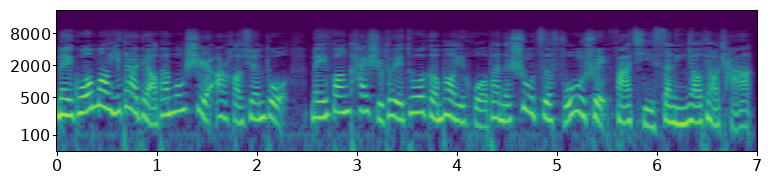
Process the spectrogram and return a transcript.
美国贸易代表办公室二号宣布，美方开始对多个贸易伙伴的数字服务税发起“三零幺”调查。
